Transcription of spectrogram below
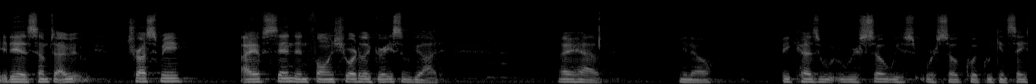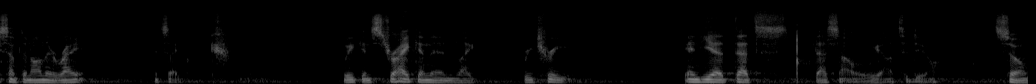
It is sometimes. Trust me, I have sinned and fallen short of the grace of God. I have, you know, because we're so we're so quick. We can say something on there, right? It's like we can strike and then like retreat, and yet that's that's not what we ought to do. So,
